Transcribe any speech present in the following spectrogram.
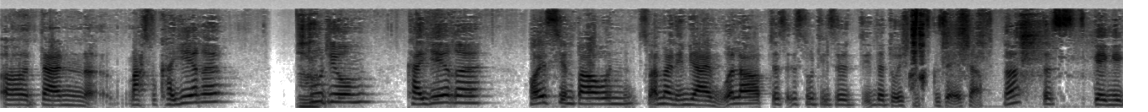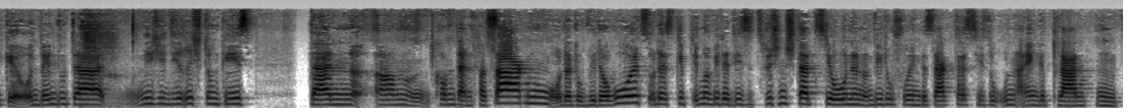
äh, dann machst du Karriere, Studium, Karriere, Häuschen bauen, zweimal im Jahr im Urlaub, das ist so diese in der Durchschnittsgesellschaft, ne? das Gängige. Und wenn du da nicht in die Richtung gehst, dann ähm, kommt dann Versagen oder du wiederholst oder es gibt immer wieder diese Zwischenstationen und wie du vorhin gesagt hast, diese uneingeplanten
